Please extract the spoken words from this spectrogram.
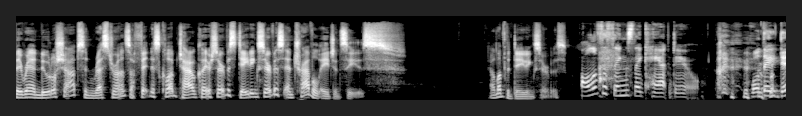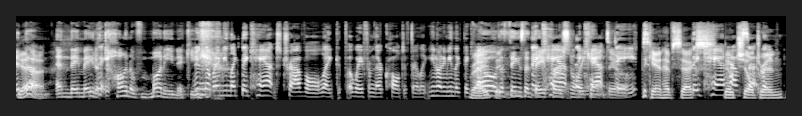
They ran noodle shops and restaurants, a fitness club, childcare service, dating service, and travel agencies. I love the dating service. All of the things they can't do. Well, they did Yeah. them, and they made a They- ton of money, Nikki. No, but I mean, like they can't travel like away from their cult if they're like, you know what I mean? Like they oh, can't. oh, They- the things that They, they, can't. personally they can't, do. date. They can't have sex, They can't no have se- like, children,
